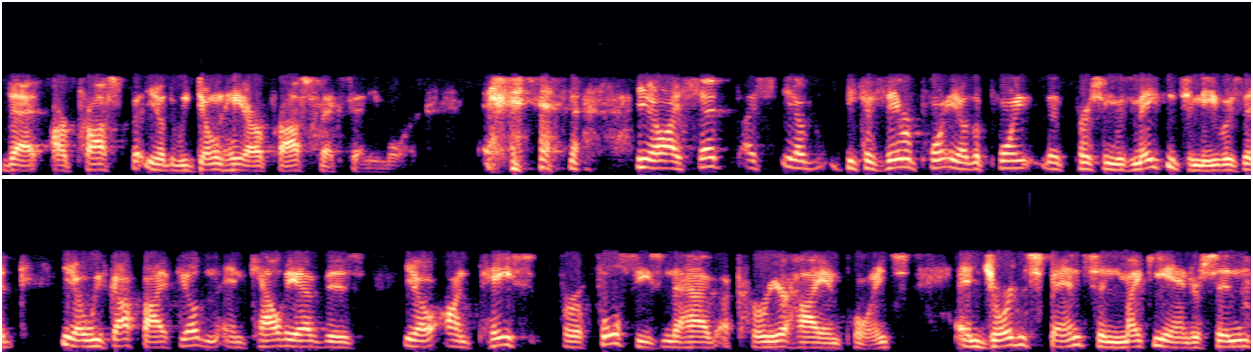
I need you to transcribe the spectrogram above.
that our prospect, you know, that we don't hate our prospects anymore? you know, I said, I, you know, because they were point, you know, the point the person was making to me was that, you know, we've got Byfield and, and Kaliyev is, you know, on pace for a full season to have a career high in points, and Jordan Spence and Mikey Anderson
